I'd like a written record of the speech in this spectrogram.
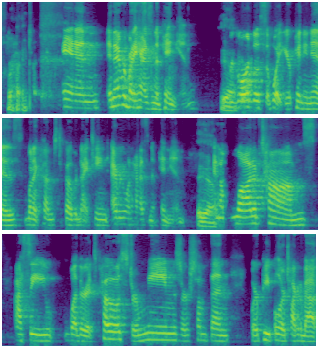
Right. And and everybody has an opinion. Yeah. Regardless of what your opinion is when it comes to COVID nineteen, everyone has an opinion. Yeah. And a lot of times I see whether it's posts or memes or something where people are talking about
